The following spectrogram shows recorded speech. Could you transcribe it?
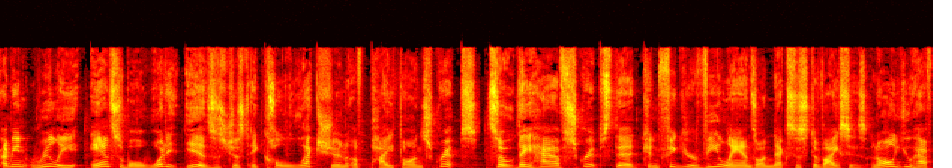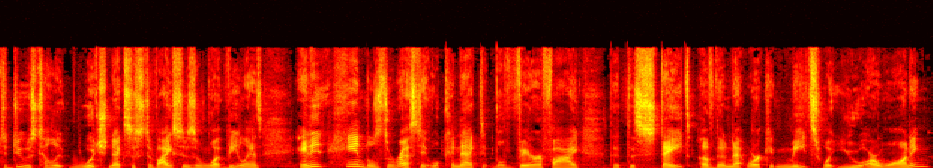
I mean, really, Ansible, what it is, is just a collection of Python scripts. So they have scripts that configure VLANs on Nexus devices, and all you have to do is tell it which Nexus devices and what VLANs, and it handles the rest. It will connect, it will verify that the state of the network meets what you are wanting,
